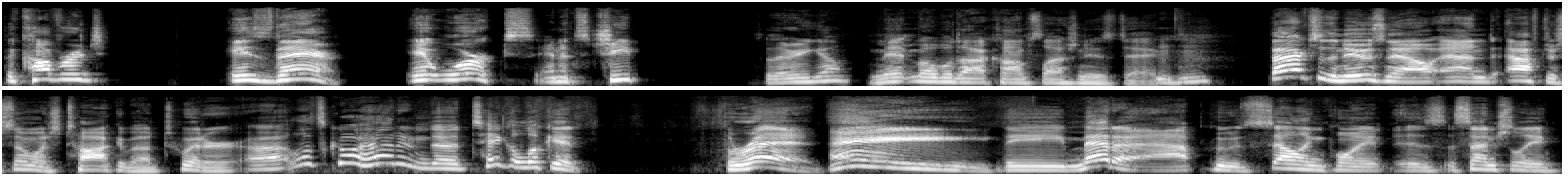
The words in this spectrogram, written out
The coverage is there. It works and it's cheap. So there you go. mintmobile.com slash newsday. Mhm. Back to the news now, and after so much talk about Twitter, uh, let's go ahead and uh, take a look at Threads. Hey! the Meta app, whose selling point is essentially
